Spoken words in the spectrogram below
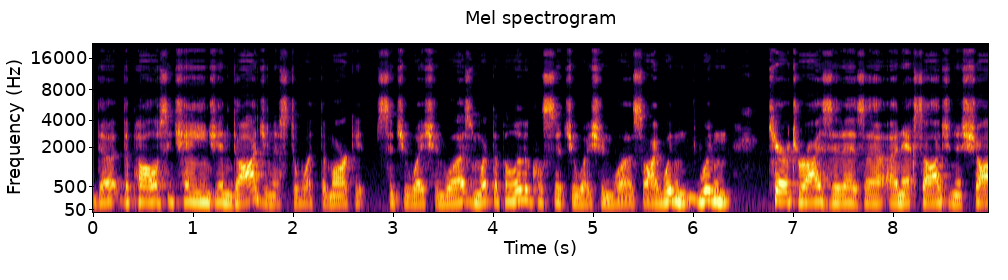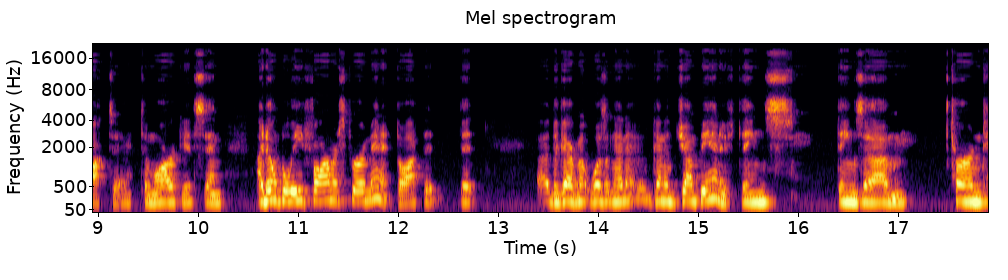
the, the policy change endogenous to what the market situation was and what the political situation was. So I wouldn't wouldn't characterize it as a, an exogenous shock to, to markets. And I don't believe farmers for a minute thought that that uh, the government wasn't going to jump in if things things um, turned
